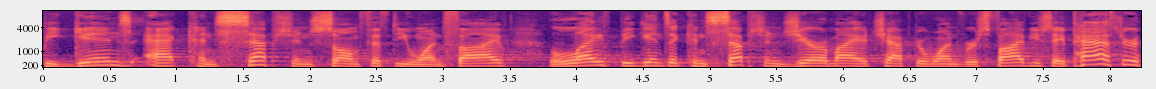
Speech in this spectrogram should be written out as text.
begins at conception, Psalm 51 5. Life begins at conception, Jeremiah chapter 1, verse 5. You say, Pastor,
